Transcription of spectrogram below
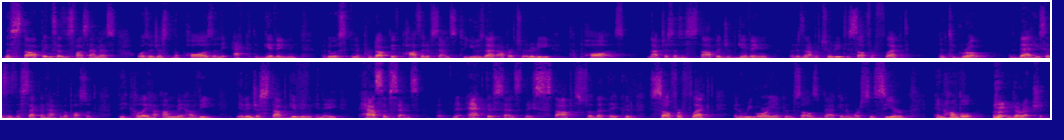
The stopping, says the Sfas Emes, wasn't just the pause and the act of giving, but it was in a productive, positive sense to use that opportunity to pause, not just as a stoppage of giving, but as an opportunity to self-reflect and to grow. And that, he says, is the second half of the pasuk. V'kaleha am mehavi. They didn't just stop giving in a passive sense, but in an active sense, they stopped so that they could self-reflect and reorient themselves back in a more sincere and humble direction.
